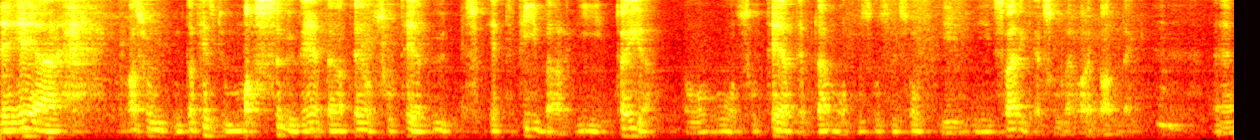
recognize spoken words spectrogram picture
det er Altså, det jo masse muligheter til å sortere ut et fiber i tøyet. Og, og sortere det på den måten, sånn som vi så i, i Sverige, som har et anlegg. Eh,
